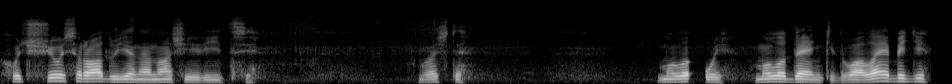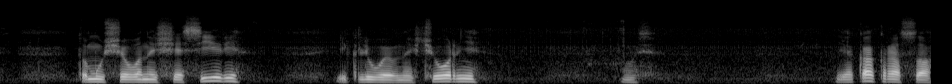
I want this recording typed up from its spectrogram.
Хоч щось радує на нашій річці. Бачите? Ой, молоденькі два лебеді, тому що вони ще сірі і клюви в них чорні. Ось. Яка краса.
